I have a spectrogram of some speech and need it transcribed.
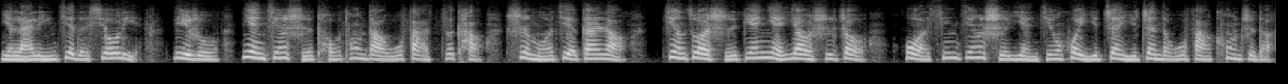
引来灵界的修理。例如念经时头痛到无法思考，是魔界干扰；静坐时边念药师咒或心经时，眼睛会一阵一阵的无法控制的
